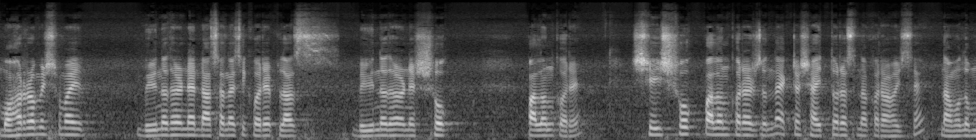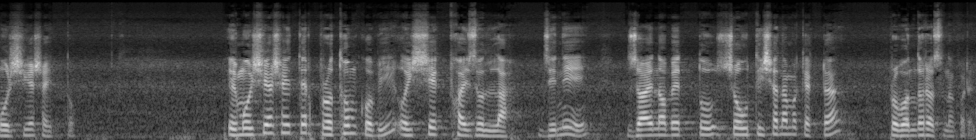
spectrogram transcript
মহরমের সময় বিভিন্ন ধরনের নাচানাচি করে, প্লাস বিভিন্ন ধরনের শোক পালন করে। সেই শোক পালন করার জন্য একটা সাহিত্য রচনা করা হয়েছে, নাম হলো মর্শিয়া সাহিত্য। এই মর্শিয়া সাহিত্যের প্রথম কবি ওই শেখ ফয়জুল্লাহ, যিনি জয়নবের চৌতিসা নামক একটা প্রবন্ধ রচনা করেন।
